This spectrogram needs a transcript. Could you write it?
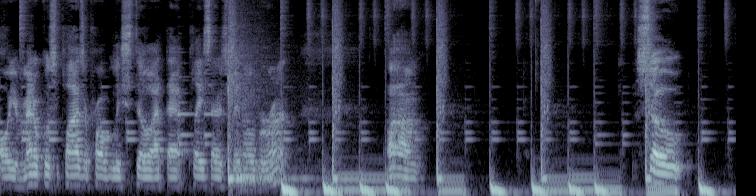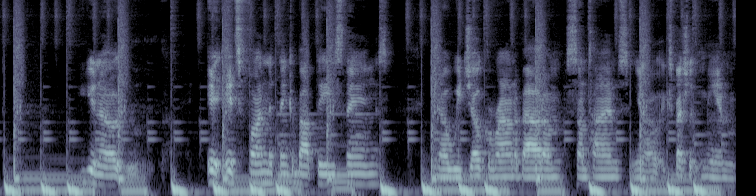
all your medical supplies are probably still at that place that has been overrun. Um, so you know it, it's fun to think about these things you know we joke around about them sometimes you know especially me and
